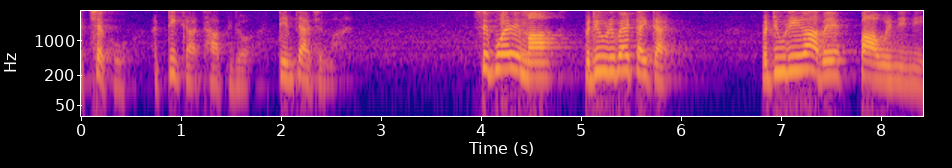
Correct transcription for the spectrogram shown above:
အချက်ကိုအတိတ်ကထားပြီးတော့တင်ပြခြင်းပါတယ်စစ်ပွဲတွေမှာဘဒူတွေပဲတိုက်တိုက်ဘဒူတွေကပဲပါဝင်နေနေ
